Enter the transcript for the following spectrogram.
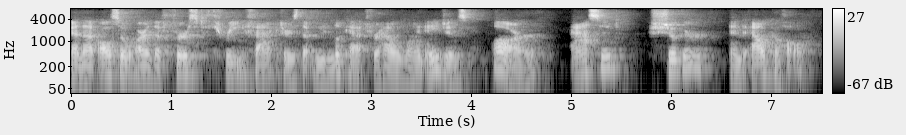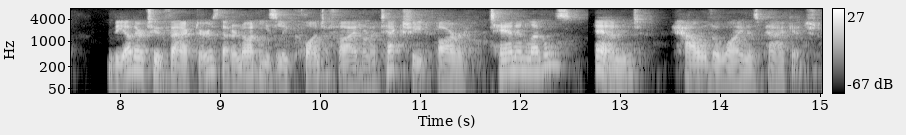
and that also are the first three factors that we look at for how a wine ages, are acid, sugar, and alcohol. The other two factors that are not easily quantified on a tech sheet are tannin levels and how the wine is packaged.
